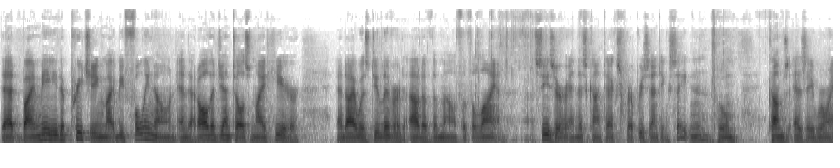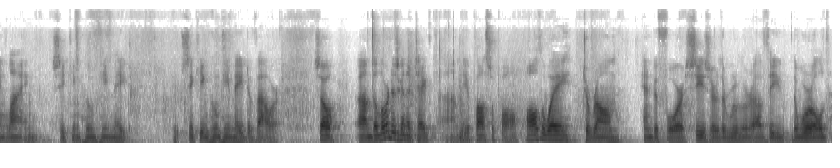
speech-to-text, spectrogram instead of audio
that by me the preaching might be fully known, and that all the Gentiles might hear and I was delivered out of the mouth of the lion. Uh, Caesar, in this context, representing Satan, whom comes as a roaring lion, seeking whom he may, seeking whom he may devour. So um, the Lord is going to take um, the Apostle Paul all the way to Rome and before Caesar, the ruler of the, the world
